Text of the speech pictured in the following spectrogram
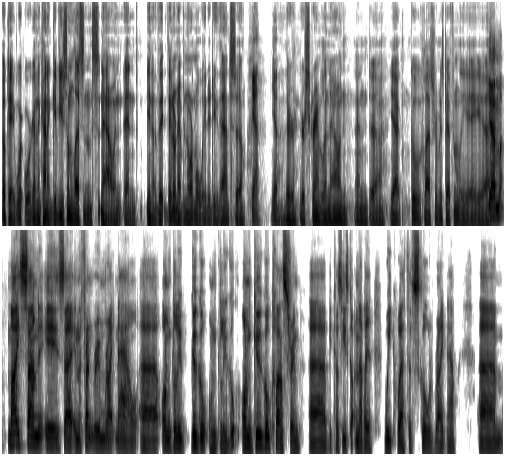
"Okay, we're we're going to kind of give you some lessons now," and and you know they, they don't have a normal way to do that, so Yeah. Yep. uh, they're they're scrambling now, and and uh, yeah, Google Classroom is definitely a uh, Yeah, m- my son is uh, in the front room right now uh, on Glu- Google on Google on Google Classroom uh, because he's got another week worth of school right now, um,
